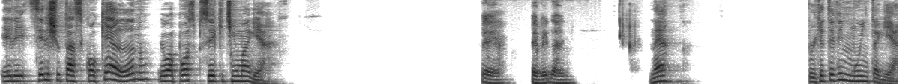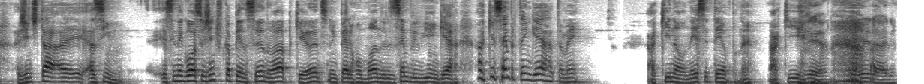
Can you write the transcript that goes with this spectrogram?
ele, se ele chutasse qualquer ano, eu aposto para você que tinha uma guerra. É, é verdade. Né? Porque teve muita guerra. A gente tá, é, assim, esse negócio a gente fica pensando, ah, porque antes no Império Romano eles sempre viviam em guerra. Aqui sempre tem guerra também. Aqui não, nesse tempo, né? Aqui. É, é verdade.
